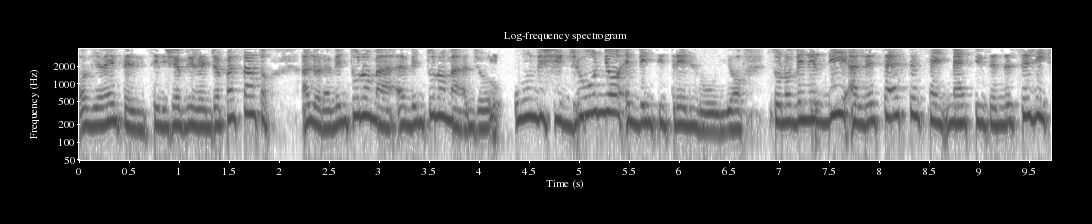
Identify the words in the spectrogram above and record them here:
ovviamente il 16 aprile è già passato. Allora, 21, ma- 21 maggio, 11 giugno e 23 luglio. Sono venerdì alle 7 St. Matthews and the City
